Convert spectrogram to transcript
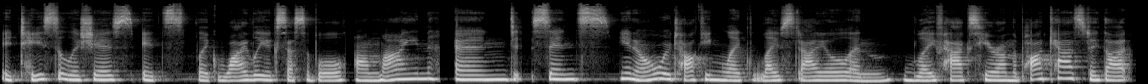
It tastes delicious. It's like widely accessible online and since, you know, we're talking like lifestyle and life hacks here on the podcast, I thought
